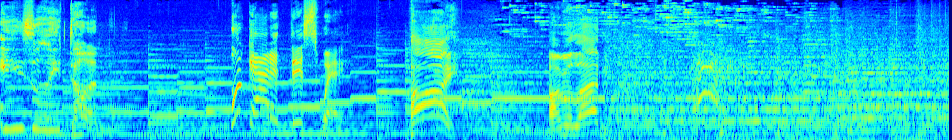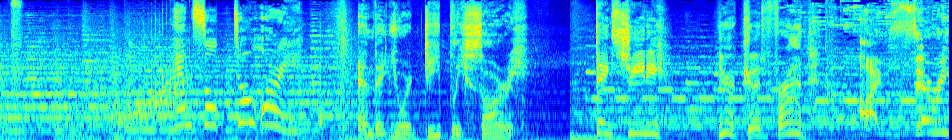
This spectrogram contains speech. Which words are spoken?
easily done. Look at it this way. Hi! I'm Aladdin. Hansel, don't worry. And that you are deeply sorry. Thanks, Genie. You're a good friend. I'm very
